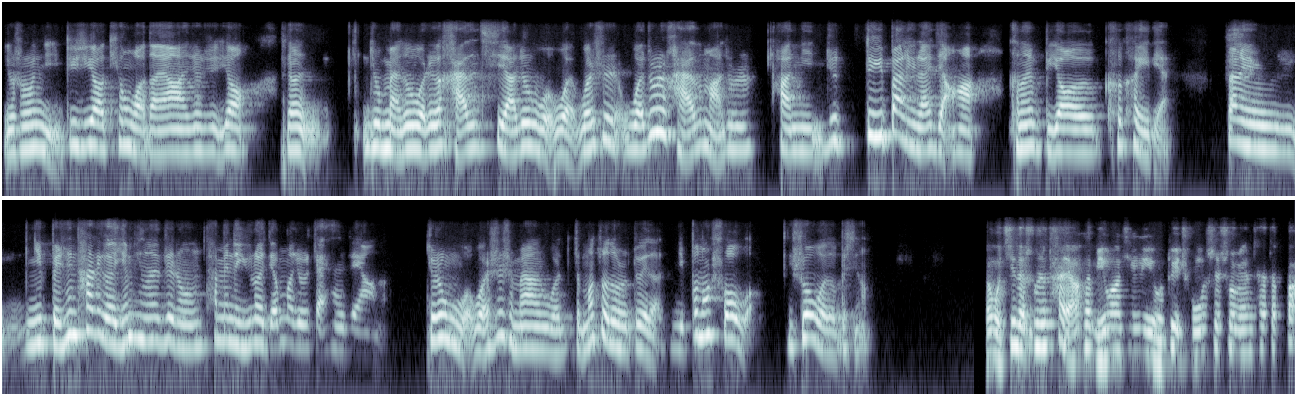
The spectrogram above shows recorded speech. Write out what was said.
有时候你必须要听我的呀，就是要要就满足我这个孩子气啊，就是我我我是我就是孩子嘛，就是哈，你就对于伴侣来讲哈。可能比较苛刻一点，伴侣你本身他这个荧屏的这种他们的娱乐节目就是展现这样的，就是我我是什么样，我怎么做都是对的，你不能说我，你说我都不行。那我记得说是太阳和冥王星有对冲，是说明他的爸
